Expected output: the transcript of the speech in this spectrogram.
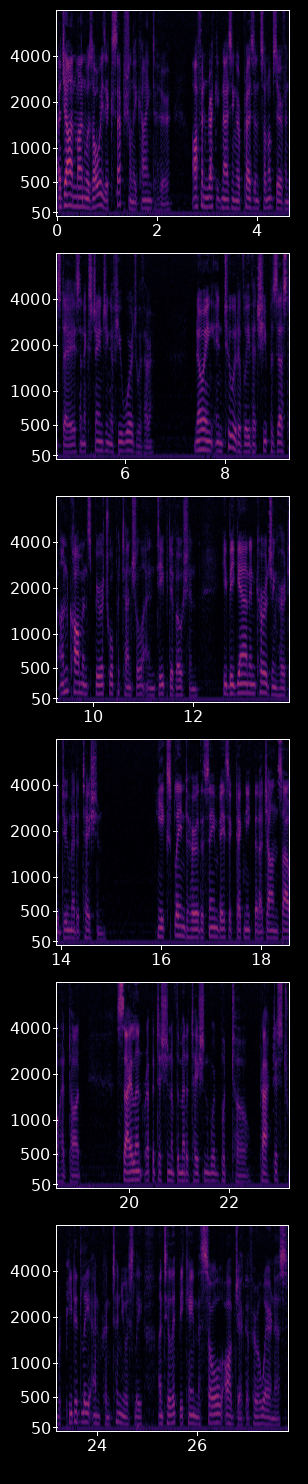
Ajahn Mun was always exceptionally kind to her, often recognizing her presence on observance days and exchanging a few words with her. Knowing intuitively that she possessed uncommon spiritual potential and deep devotion, he began encouraging her to do meditation. He explained to her the same basic technique that Ajahn Sao had taught silent repetition of the meditation word Buddho, practiced repeatedly and continuously until it became the sole object of her awareness.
